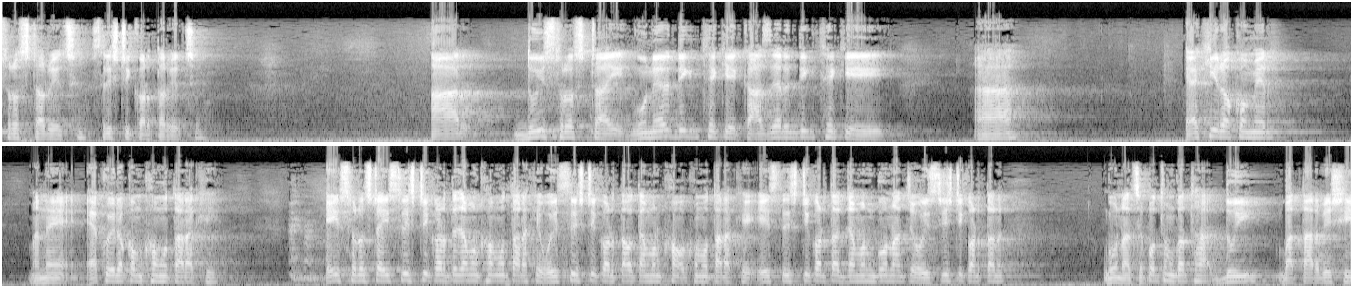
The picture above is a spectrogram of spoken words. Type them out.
স্রষ্টা রয়েছে, সৃষ্টিকর্তা রয়েছে, আর দুই স্রষ্টাই গুণের দিক থেকে, কাজের দিক থেকে একই রকমের মানে একই রকম ক্ষমতা রাখে। এই স্রষ্টা এই সৃষ্টিকর্তা যেমন ক্ষমতা রাখে, ওই সৃষ্টিকর্তাও তেমন ক্ষমতা রাখে। এই সৃষ্টিকর্তার যেমন গুণ আছে, ওই সৃষ্টিকর্তার গুণ আছে। প্রথম কথা, দুই বা তার বেশি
